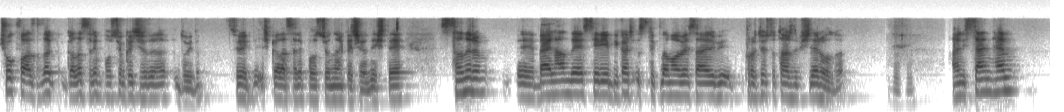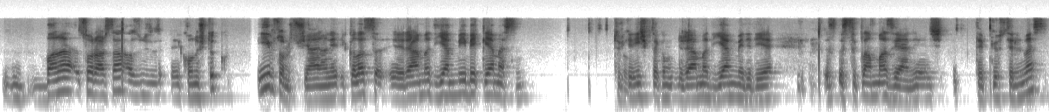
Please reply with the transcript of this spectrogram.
Çok fazla Galatasaray'ın pozisyon kaçırdığını duydum. Sürekli Galatasaray pozisyonları kaçırdı. İşte sanırım e, Belhanda'ya seriye birkaç ıslıklama vesaire bir protesto tarzı bir şeyler oldu. Hı hı. Hani sen hem bana sorarsan az önce e, konuştuk. İyi bir sonuç. Yani hani Galatasaray e, Real Madrid yenmeyi bekleyemezsin. Türkiye'de hiçbir takım Real Madrid yenmedi diye ıslıklanmaz yani. Tepki gösterilmez.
